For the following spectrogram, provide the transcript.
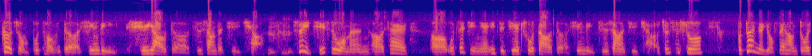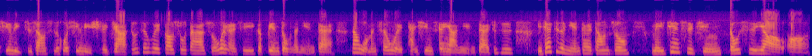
各种不同的心理需要的智商的技巧，所以其实我们呃在呃我这几年一直接触到的心理智商的技巧，就是说不断的有非常多心理智商师或心理学家，都是会告诉大家说，未来是一个变动的年代。那我们称为弹性生涯年代，就是你在这个年代当中，每一件事情都是要呃。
